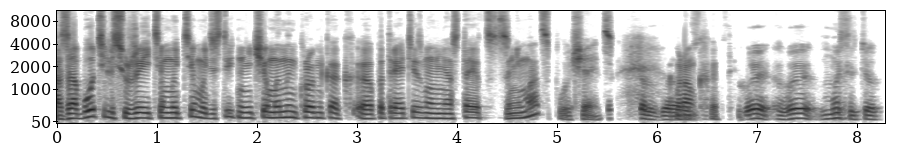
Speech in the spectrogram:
озаботились уже и тем, и тем, и действительно ничем иным, кроме как э, патриотизмом, не остается заниматься, получается, да, в рамках этого. Вы, вы мыслите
